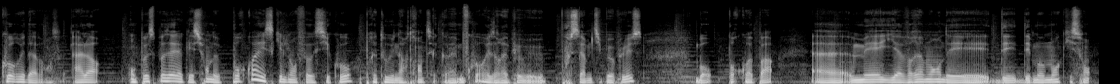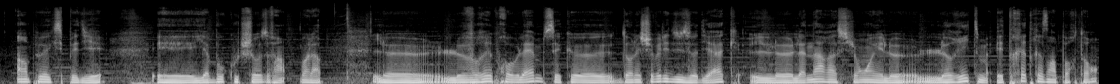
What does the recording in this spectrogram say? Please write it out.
couru d'avance. Alors, on peut se poser la question de pourquoi est-ce qu'ils l'ont fait aussi court Après tout, 1h30 c'est quand même court, ils auraient pu pousser un petit peu plus. Bon, pourquoi pas. Euh, mais il y a vraiment des, moments qui sont un peu expédiés et il y a beaucoup de choses. Enfin voilà, le, vrai problème c'est que dans les Chevaliers du Zodiaque, la narration et le, rythme est très très important.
